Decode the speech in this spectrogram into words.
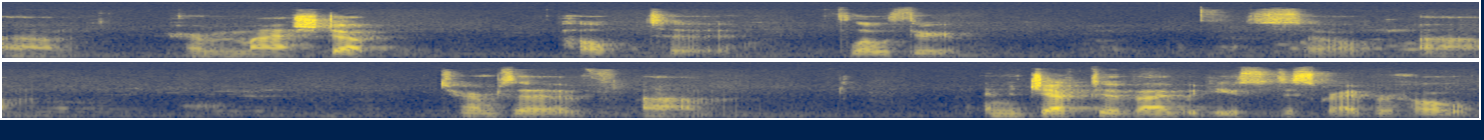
um, her mashed up pulp to flow through. So, um, in terms of um, an adjective I would use to describe her whole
